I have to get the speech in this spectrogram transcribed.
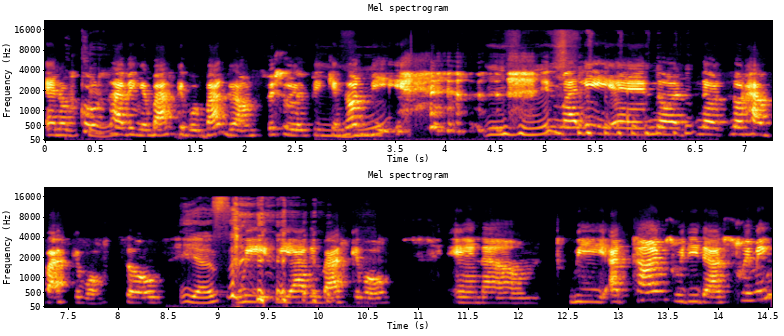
And of course, having a basketball background, Special Olympic cannot be Mhm. in Mali and not, not not have basketball. So yes. we we added basketball, and um, we at times we did uh, swimming,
